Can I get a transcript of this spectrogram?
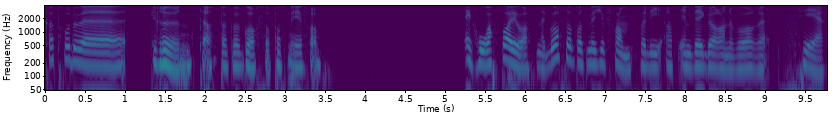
Hva tror du er grunnen til at dere går såpass mye fram? Jeg håper jo at vi går såpass mye fram fordi at innbyggerne våre ser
